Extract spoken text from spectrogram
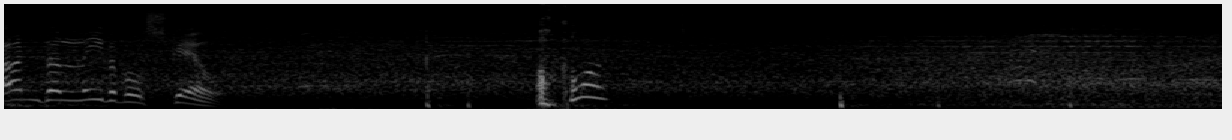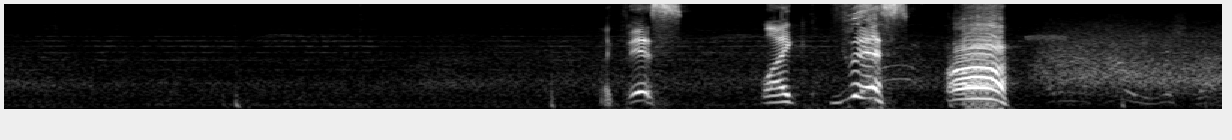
Unbelievable skill. Oh, come on. Like this. Like this. Ah! I don't know how he missed that.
